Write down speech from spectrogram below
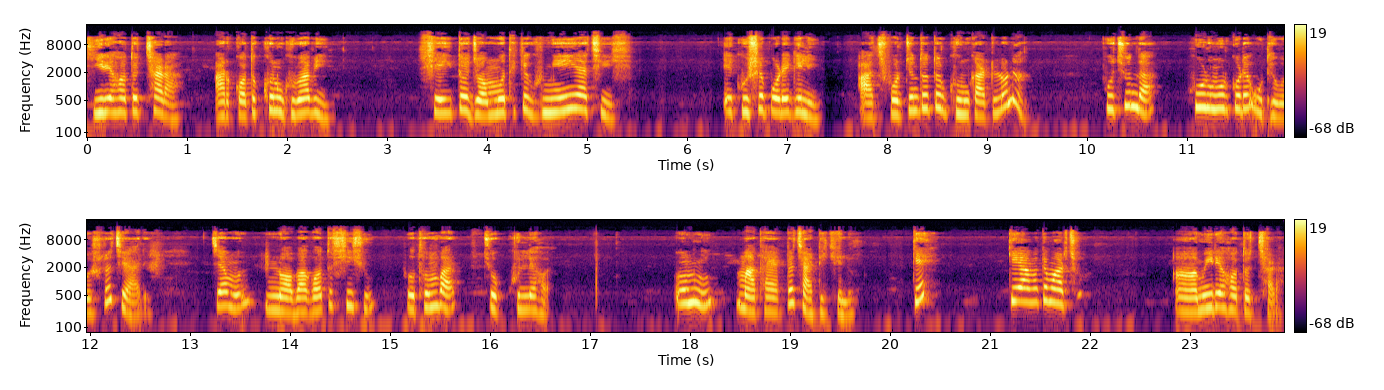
কিরে হত ছাড়া আর কতক্ষণ ঘুমাবি? সেই তো জন্ম থেকে ঘুমিয়েই আছিস। একুশে পড়ে গেলি, আজ পর্যন্ত তোর ঘুম কাটলো না? পুচুন্দা হুড়মুড় করে উঠে বসল চেয়ারে। যেমন নবাগত শিশু প্রথমবার চোখ খুললে হয়। অমনি মাথায় একটা চাটি খেলো। কে? কে আমাকে মারছো? আমি রে হতচ্ছাড়া,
